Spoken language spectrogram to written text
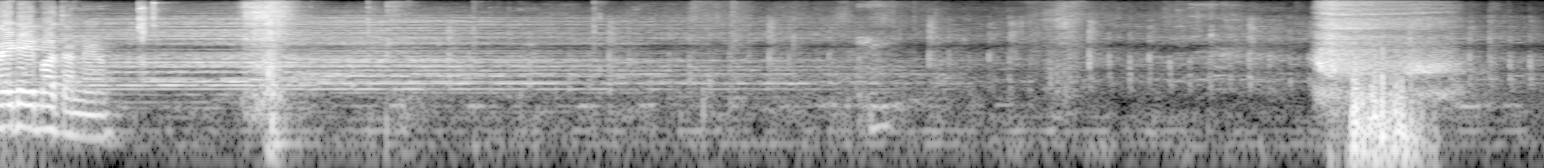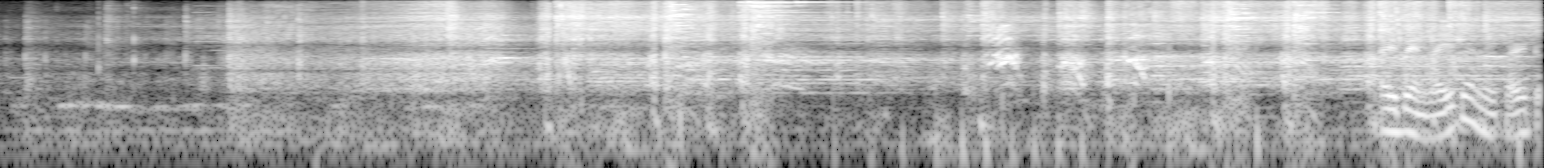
ఫైట్ అయిపోతాను నేను. అయిపోయింది అయిపోయింది ఫైట్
